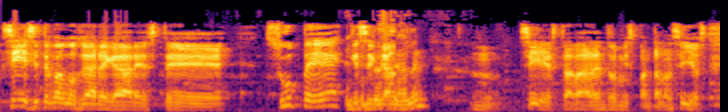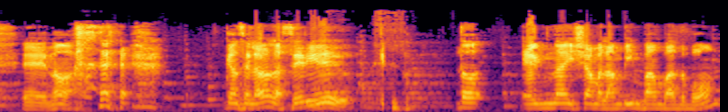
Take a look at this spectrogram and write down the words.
Sí, sí tengo algo que agregar. Este, supe que se can... Mm, sí, estaba dentro de mis pantaloncillos. Eh, no, cancelaron la serie. Yeah. Shyamalan Bim Bam Bad Bomb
